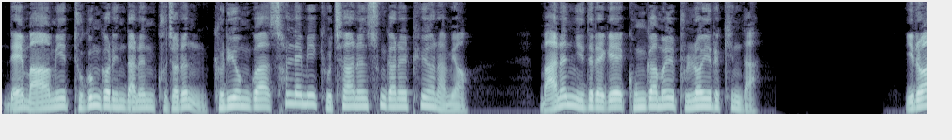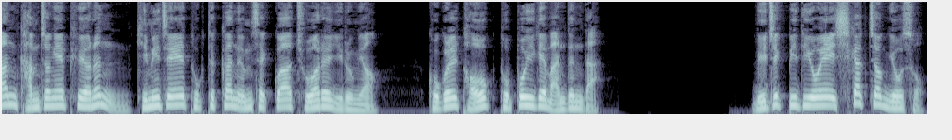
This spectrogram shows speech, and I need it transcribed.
내 마음이 두근거린다는 구절은 그리움과 설렘이 교차하는 순간을 표현하며 많은 이들에게 공감을 불러일으킨다. 이러한 감정의 표현은 김희재의 독특한 음색과 조화를 이루며 곡을 더욱 돋보이게 만든다. 뮤직비디오의 시각적 요소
